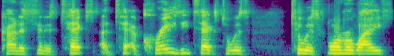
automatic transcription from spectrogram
kind of sent his text a, te- a crazy text to his to his former wife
